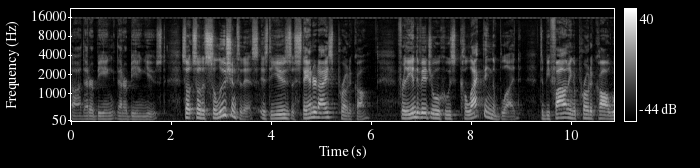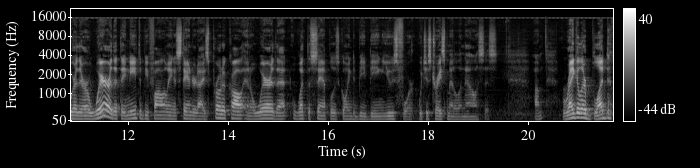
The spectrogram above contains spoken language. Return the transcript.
uh, that are being that are being used. So, so the solution to this is to use a standardized protocol for the individual who's collecting the blood to be following a protocol where they're aware that they need to be following a standardized protocol and aware that what the sample is going to be being used for, which is trace metal analysis. Um, regular blood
